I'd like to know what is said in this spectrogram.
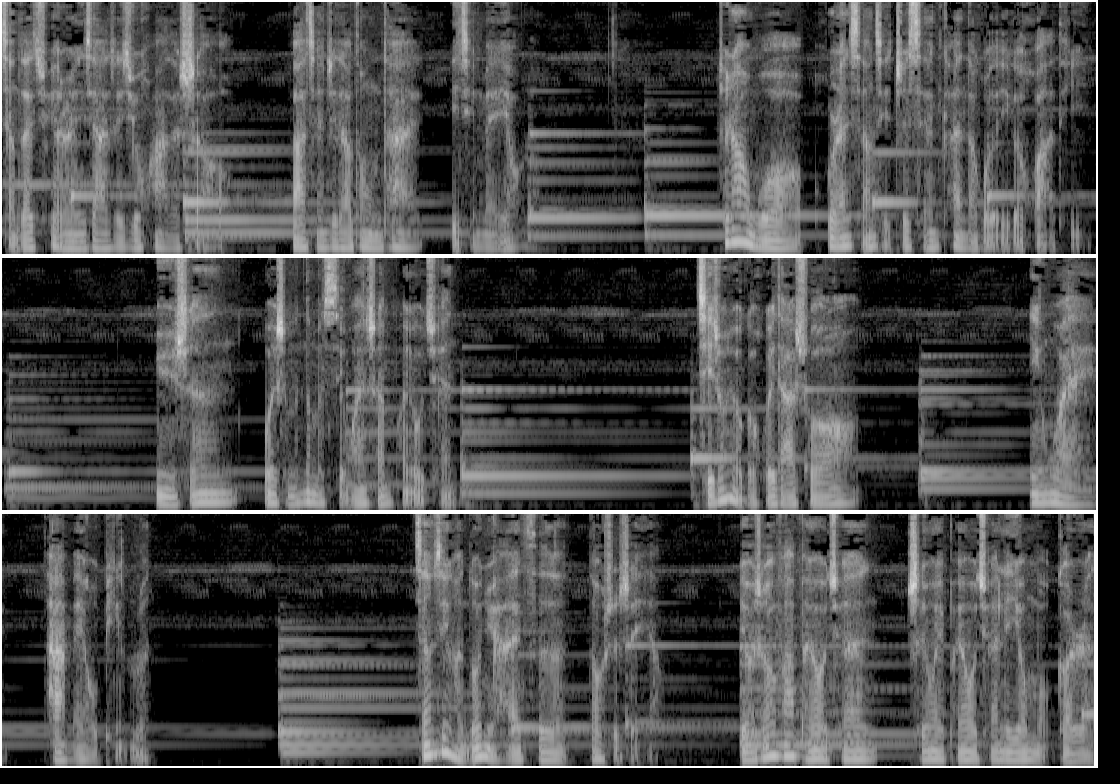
想再确认一下这句话的时候，发现这条动态已经没有了。这让我忽然想起之前看到过的一个话题：女生为什么那么喜欢删朋友圈？其中有个回答说：“因为他没有评论。”相信很多女孩子都是这样，有时候发朋友圈是因为朋友圈里有某个人，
